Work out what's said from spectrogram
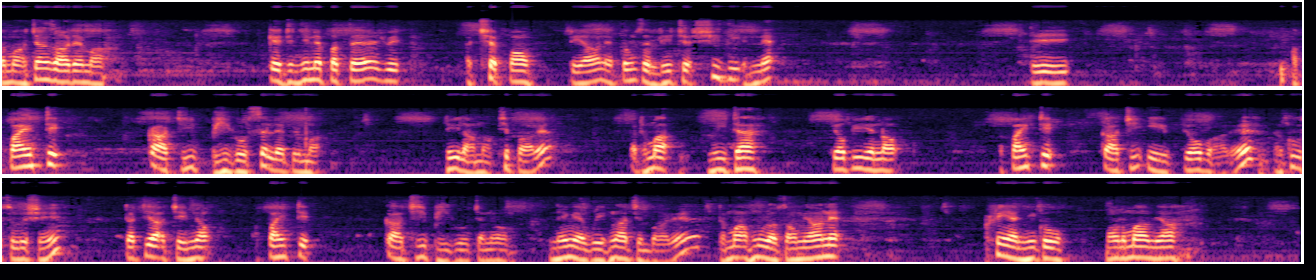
တမန်ကျမ်းစာထဲမှာကဲတင်ခြင်းနဲ့ပတ်သက်၍အချက်ပေါင်း134ချက်ရှိသည့်အနက်ဒီအပိုင်းတစ်ကကြီးဘီကိုဆက်လက်ပြီးမှလေ့လာမှာဖြစ်ပါတယ်ပထမမိဒန်းပြောပြီးတဲ့နောက်အပိုင်းတစ်ကကြီး A ပြောပါတယ်အခုဆိုလို့ရှိရင်တတိယအကြိမ်မြောက်အပိုင်းတစ် ကကြီး B ကိုကျွန်တော်နည်းငယ်ဝေငှခြင်းပါတယ်ဓမ္မအမှုတော်ဆောင်များနဲ့ခရိယန်ညီကိုမောင်နှမများ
